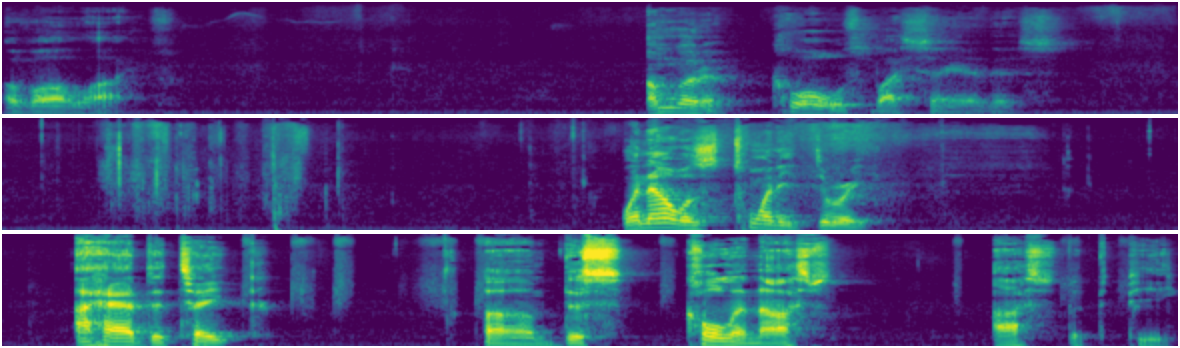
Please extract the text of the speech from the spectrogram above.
of our life. I'm going to close by saying this. When I was 23, I had to take um, this colonoscopy.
